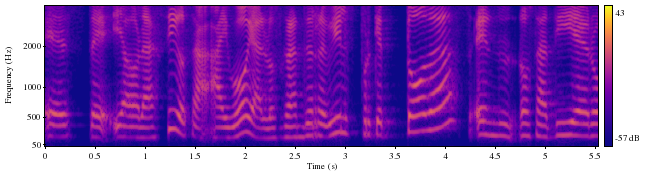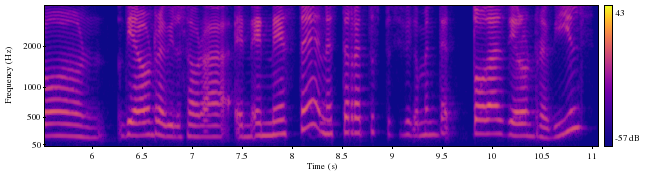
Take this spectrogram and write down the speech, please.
Este, y ahora sí, o sea, ahí voy a los grandes reveals, porque todas, en, o sea, dieron, dieron reveals ahora, en, en este, en este reto específicamente, todas dieron reveals,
